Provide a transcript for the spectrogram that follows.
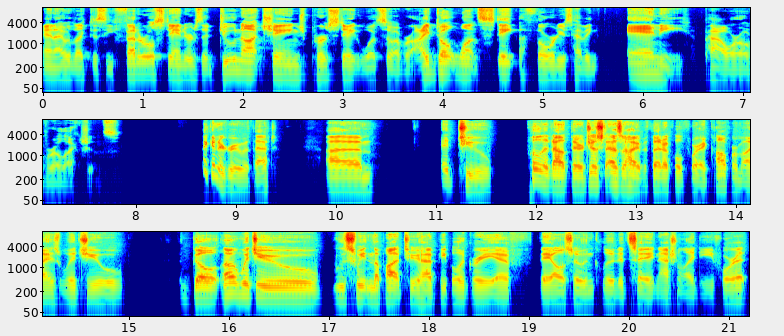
And I would like to see federal standards that do not change per state whatsoever. I don't want state authorities having any power over elections. I can agree with that. Um, to pull it out there, just as a hypothetical for a compromise, would you go? Uh, would you sweeten the pot to have people agree if they also included, say, national ID for it?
